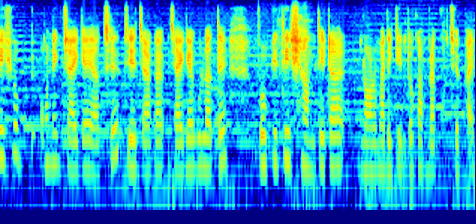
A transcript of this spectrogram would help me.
এইসব অনেক জায়গায় আছে যে জায়গা জায়গাগুলোতে প্রকৃতির শান্তিটা নর্মালি কিন্তু আমরা খুঁজে পাই।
